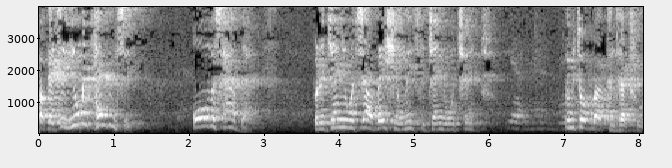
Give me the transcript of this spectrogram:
Okay, it's a human tendency. All of us have that. But a genuine salvation leads to genuine change. Let me talk about contextually.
